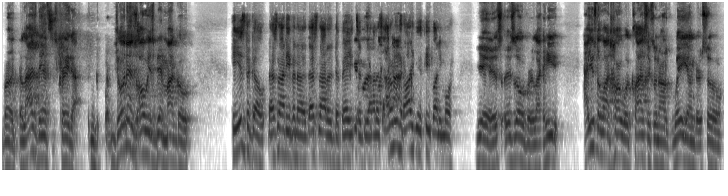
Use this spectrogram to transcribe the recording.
But the last dance is crazy. Jordan's always been my goat. He is the goat. That's not even a that's not a debate to be honest. I don't even argue with people anymore. Yeah, it's it's over. Like he, I used to watch Hardwood Classics when I was way younger. So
